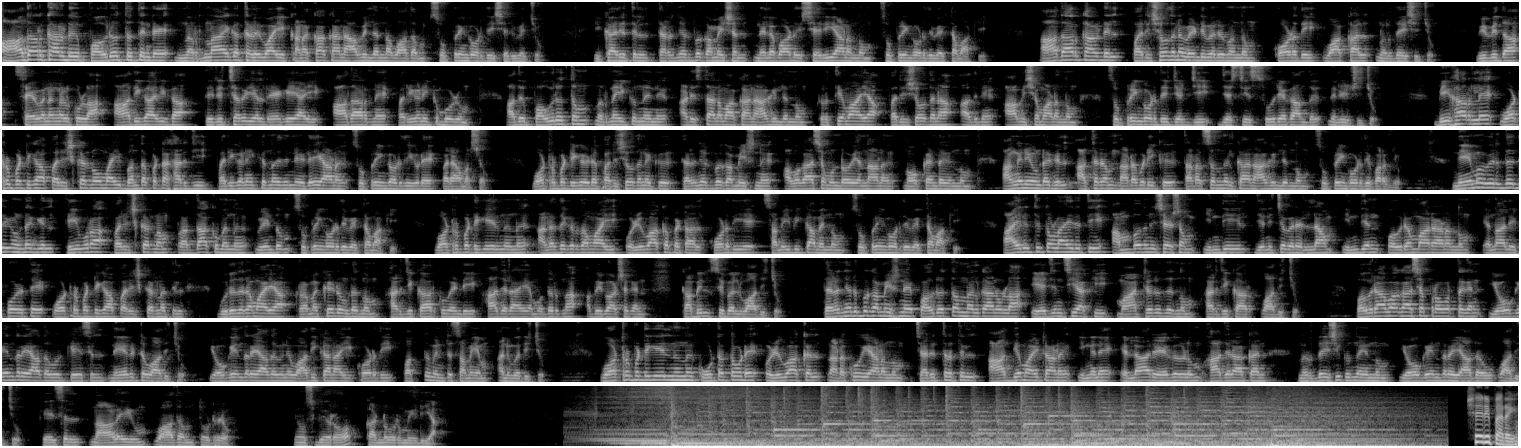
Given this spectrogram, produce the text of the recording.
Aadhaar card പൗരത്വത്തിന്റെ നിർണായക തെളിവായി കണക്കാക്കാനാവില്ലെന്ന വാദം സുപ്രീം കോടതി ശരിവെച്ചു. ഇക്കാര്യത്തിൽ തെരഞ്ഞെടുപ്പ് കമ്മീഷൻ നിലപാട് ശരിയാണെന്നും സുപ്രീം കോടതി വ്യക്തമാക്കി. ആധാർ കാർഡിൽ പരിശോധന വേണ്ടിവരുമെന്നും കോടതി വാക്കാൽ നിർദ്ദേശിച്ചു. വിവിധ സേവനങ്ങൾക്കുള്ള ആധികാരിക തിരിച്ചറിയൽ രേഖയായി ആധാറിനെ പരിഗണിക്കുമ്പോഴും അത് പൗരത്വം നിർണയിക്കുന്നതിന് അടിസ്ഥാനമാക്കാനാകില്ലെന്നും കൃത്യമായ പരിശോധന അതിന് ആവശ്യമാണെന്നും സുപ്രീം കോടതി ജഡ്ജി ജസ്റ്റിസ് സൂര്യകാന്ത് നിരീക്ഷിച്ചു. ബീഹാറിലെ വോട്ടർ പട്ടിക പരിഷ്കരണവുമായി ബന്ധപ്പെട്ട ഹർജി പരിഗണിക്കുന്നതിനിടെയാണ് സുപ്രീം കോടതിയുടെ പരാമർശം. വോട്ടർ പട്ടികയുടെ പരിശോധനയ്ക്ക് തെരഞ്ഞെടുപ്പ് കമ്മീഷന് അവകാശമുണ്ടോ എന്നാണ് നോക്കേണ്ടതെന്നും അങ്ങനെയുണ്ടെങ്കിൽ അത്തരം നടപടിക്ക് തടസ്സം നിൽക്കാനാകില്ലെന്നും സുപ്രീം കോടതി പറഞ്ഞു. നിയമവിരുദ്ധതയുണ്ടെങ്കിൽ തീവ്ര പരിഷ്കരണം റദ്ദാക്കുമെന്ന് വീണ്ടും സുപ്രീം കോടതി വ്യക്തമാക്കി. വോട്ടർ പട്ടികയിൽ നിന്ന് അനധികൃതമായി ഒഴിവാക്കപ്പെട്ടാൽ കോടതിയെ സമീപിക്കാമെന്നും സുപ്രീം കോടതി വ്യക്തമാക്കി. ആയിരത്തി തൊള്ളായിരത്തി അമ്പതിനു ശേഷം ഇന്ത്യയിൽ ജനിച്ചവരെല്ലാം ഇന്ത്യൻ പൗരന്മാരാണെന്നും എന്നാൽ ഇപ്പോഴത്തെ വോട്ടർ പട്ടിക പരിഷ്കരണത്തിൽ ഗുരുതരമായ ക്രമക്കേടുണ്ടെന്നും ഹർജിക്കാർക്കു വേണ്ടി ഹാജരായ മുതിർന്ന അഭിഭാഷകൻ കപിൽ സിബൽ വാദിച്ചു. തെരഞ്ഞെടുപ്പ് കമ്മീഷനെ പൗരത്വം നൽകാനുള്ള ഏജൻസിയാക്കി മാറ്റരുതെന്നും ഹർജിക്കാർ വാദിച്ചു. പൗരാവകാശ പ്രവർത്തകൻ യോഗേന്ദ്ര യാദവ് കേസിൽ നേരിട്ട് വാദിച്ചു. യോഗേന്ദ്ര യാദവിന് വാദിക്കാനായി കോടതി പത്ത് മിനിറ്റ് സമയം അനുവദിച്ചു. വോട്ടർ പട്ടികയിൽ നിന്ന് കൂട്ടത്തോടെ ഒഴിവാക്കൽ നടക്കുകയാണെന്നും ചരിത്രത്തിൽ ആദ്യമായിട്ടാണ് ഇങ്ങനെ എല്ലാ രേഖകളും ഹാജരാക്കാൻ നിർദ്ദേശിക്കുന്നതെന്നും യോഗേന്ദ്ര യാദവ് വാദിച്ചു. കേസിൽ നാളെയും വാദം തുടരും. News bureau Kannur media. ശരി പറയ്.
